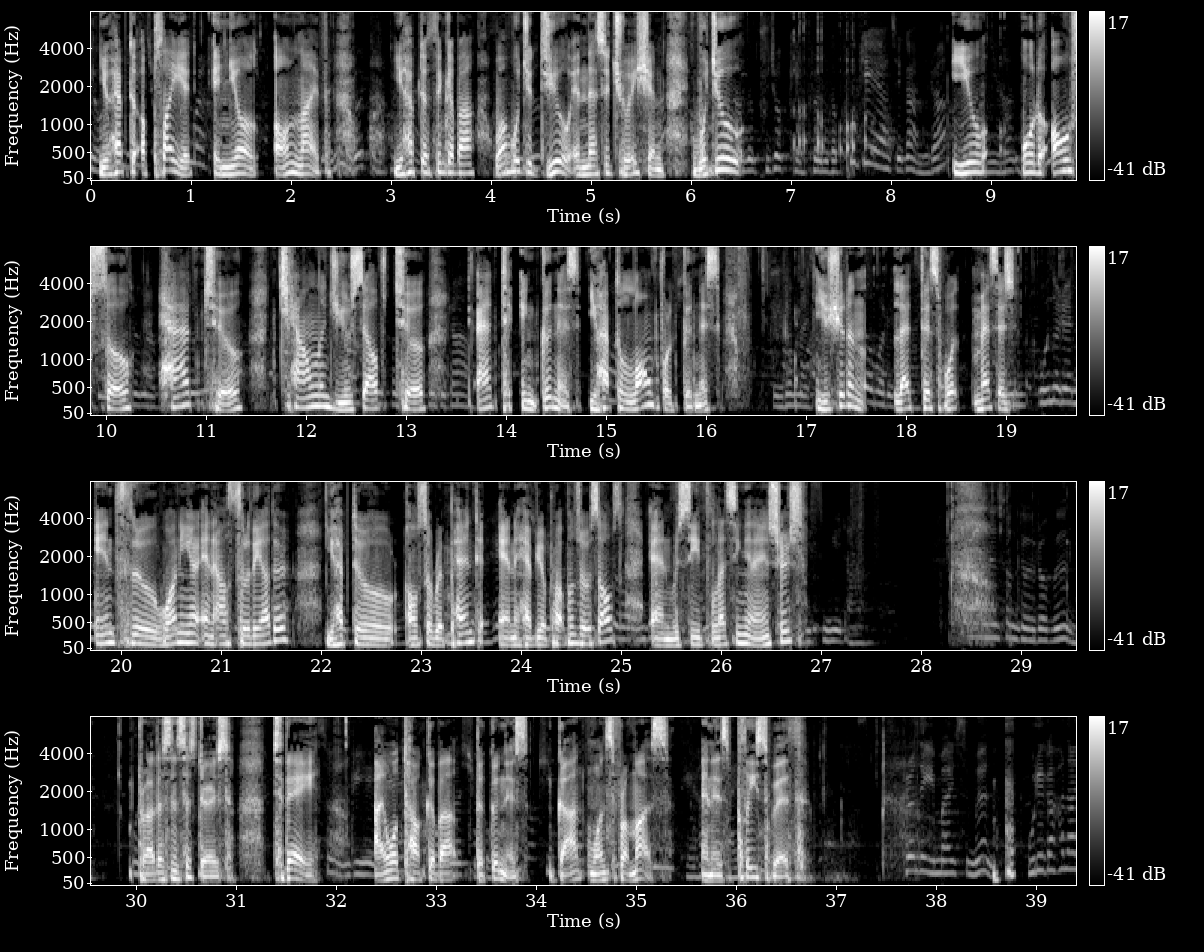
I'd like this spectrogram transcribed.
You have to apply it in your own life. You have to think about what would you do in that situation? Would you you would also have to challenge yourself to act in goodness. You have to long for goodness. You shouldn't let this message in through one ear and out through the other. You have to also repent and have your problems resolved and receive blessings and answers. Brothers and sisters, today I will talk about the goodness God wants from us and is pleased with.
